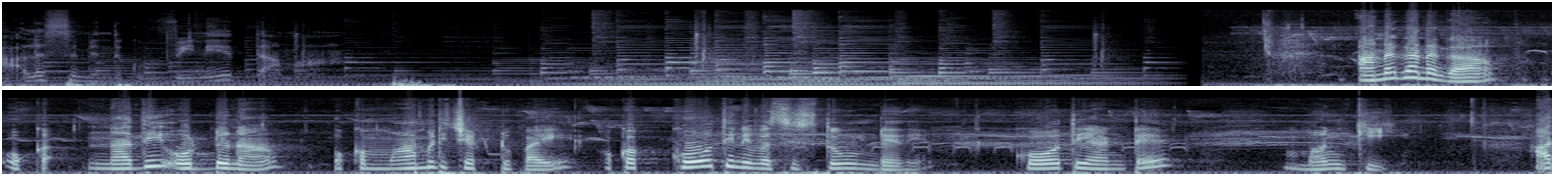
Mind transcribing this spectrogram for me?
ఆలస్యం ఎందుకు? వినేద్దామా? అనగనగా ఒక నది ఒడ్డున ఒక మామిడి చెట్టుపై ఒక కోతి నివసిస్తూ ఉండేది. కోతి అంటే మంకీ. ఆ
